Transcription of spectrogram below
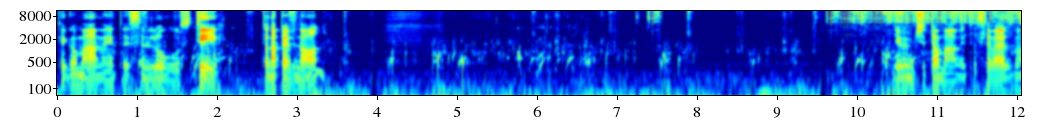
Tego mamy, to jest ten Lumus. Ty, to na pewno on? Nie wiem czy to mamy, to sobie wezmę.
